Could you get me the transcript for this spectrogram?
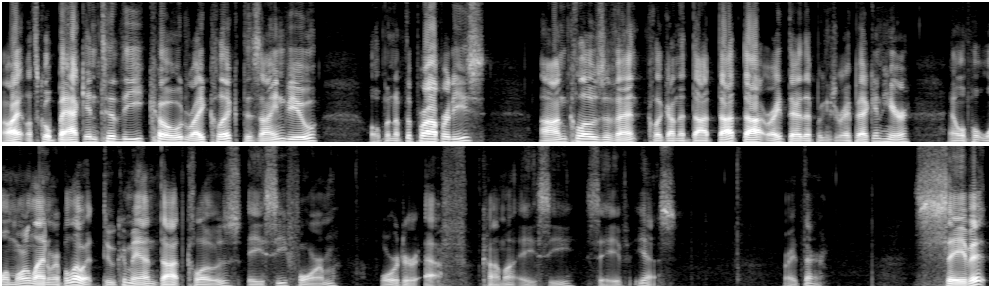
All right, let's go back into the code. Right click, design view, open up the properties. on close event, click on the dot dot dot right there. That brings you right back in here. And we'll put one more line right below it. Do command dot close AC form order F, comma AC save yes. Right there. Save it.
